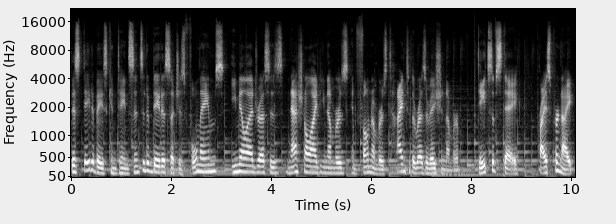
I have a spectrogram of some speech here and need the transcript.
This database contained sensitive data such as full names, email addresses, national ID numbers, and phone numbers tied to the reservation number, dates of stay, price per night,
